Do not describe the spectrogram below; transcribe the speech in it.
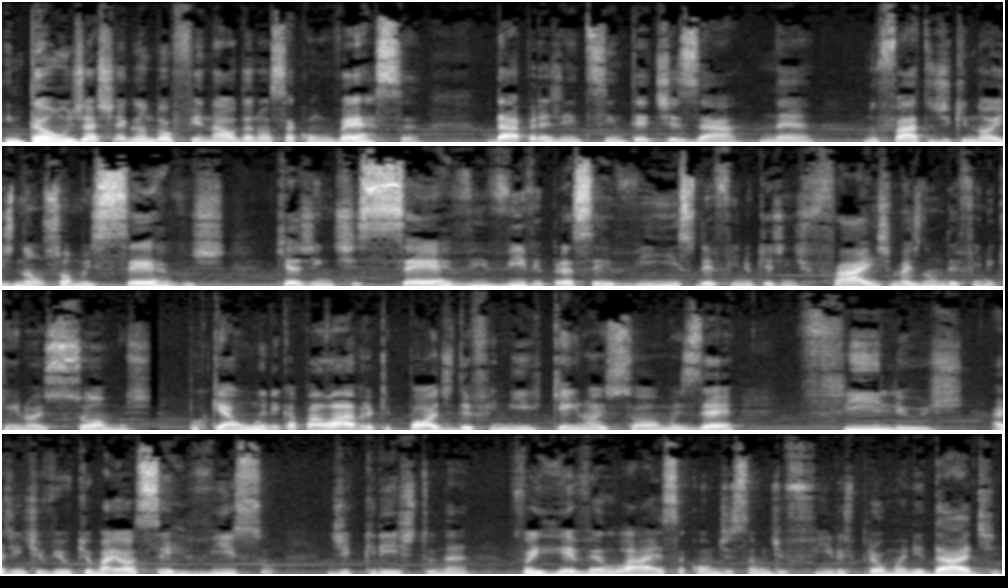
Então, já chegando ao final da nossa conversa, dá pra gente sintetizar, né? No fato de que nós não somos servos, que a gente serve, vive para servir, isso define o que a gente faz, mas não define quem nós somos, porque a única palavra que pode definir quem nós somos é filhos. A gente viu que o maior serviço de Cristo, né, foi revelar essa condição de filhos para a humanidade.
